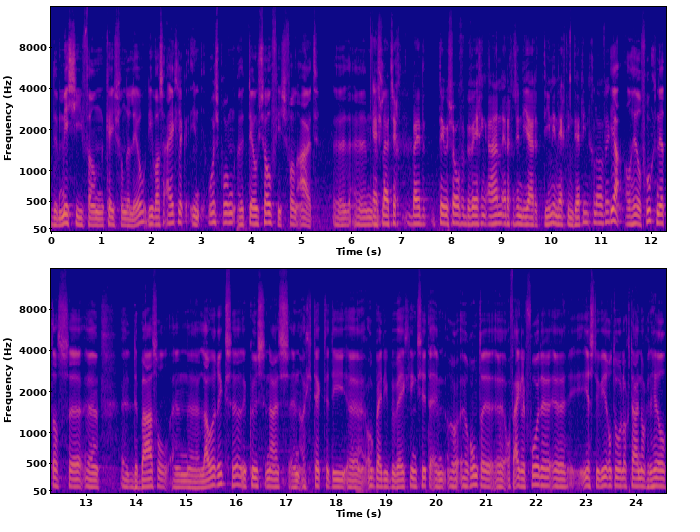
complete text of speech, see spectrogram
de missie van Kees van der Leeuw, die was eigenlijk in oorsprong uh, theosofisch van aard. Um, Hij sluit zich bij de Theosofenbeweging aan ergens in de jaren 10, in 1913 geloof ik. Ja, al heel vroeg, net als de Basel en uh, Lauwerix, de kunstenaars en architecten die ook bij die beweging zitten. En rond de, of eigenlijk voor de Eerste Wereldoorlog daar nog een heel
